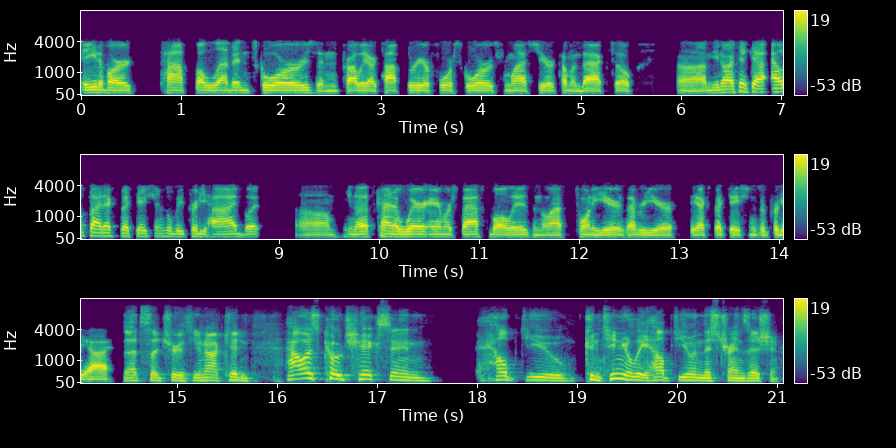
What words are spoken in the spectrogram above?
eight of our top 11 scorers and probably our top three or four scorers from last year are coming back. So, um, you know, I think outside expectations will be pretty high, but um, you know, that's kind of where Amherst basketball is in the last 20 years. Every year, the expectations are pretty high. That's the truth. You're not kidding. How has Coach Hixon helped you continually helped you in this transition?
